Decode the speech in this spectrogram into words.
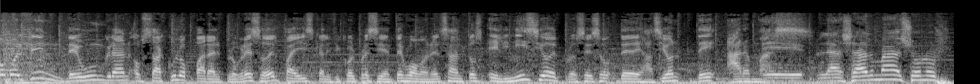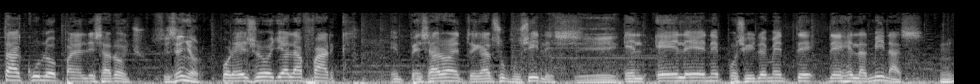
Como el fin de un gran obstáculo para el progreso del país, calificó el presidente Juan Manuel Santos el inicio del proceso de dejación de armas. Eh, las armas son obstáculo para el desarrollo. sí, señor. Por eso ya la FARC empezaron a entregar sus fusiles. Sí. El ELN posiblemente deje las minas. ¿Mm?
